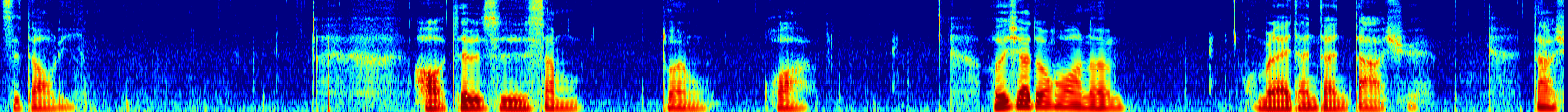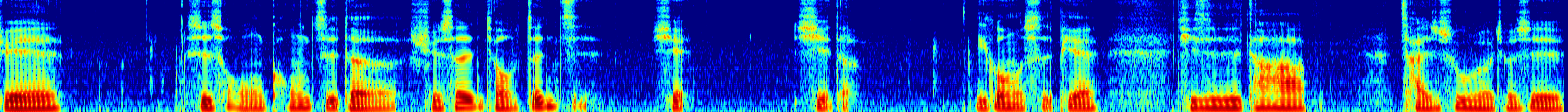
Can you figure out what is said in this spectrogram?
之道理。好，这个是上段话，而下段话呢，我们来谈谈《大学》。《大学》是从孔子的学生叫曾子写写的，一共有十篇。其实他阐述了就是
